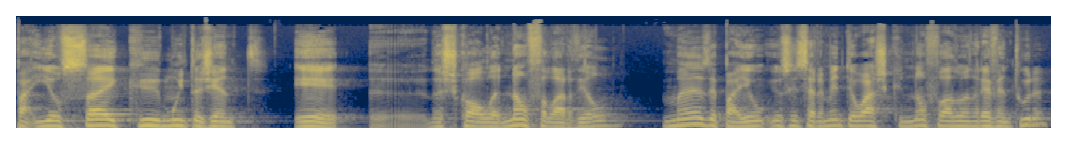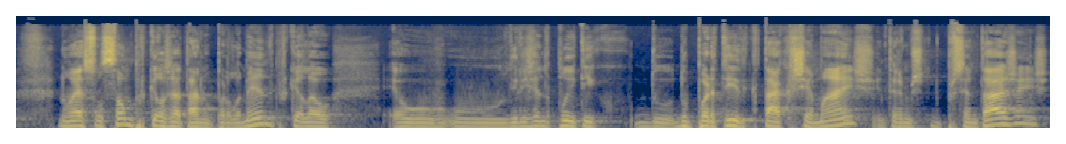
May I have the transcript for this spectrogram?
pá, e eu sei que muita gente é eh, da escola não falar dele, mas epá, eu, eu sinceramente eu acho que não falar do André Ventura não é a solução porque ele já está no Parlamento, porque ele é o, é o, o dirigente político do, do, partido que está a crescer mais em termos de percentagens.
